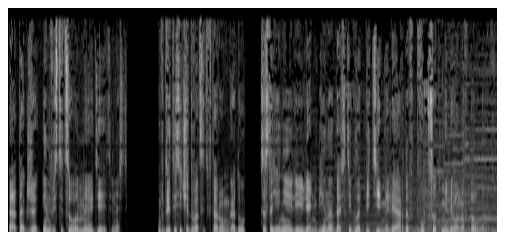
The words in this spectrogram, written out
а также инвестиционную деятельность. В 2022 году состояние Ли Ляньбина достигло 5 миллиардов 200 миллионов долларов.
